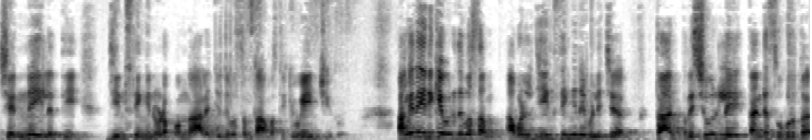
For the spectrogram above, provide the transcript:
ചെന്നൈയിലെത്തി ജീൻ സിംഗിനോടൊപ്പം നാലഞ്ച് ദിവസം താമസിക്കുകയും ചെയ്തു. അങ്ങനെ ഇരിക്കെ ഒരു ദിവസം അവൾ ജീൻ സിംഗിനെ വിളിച്ച് താൻ തൃശ്ശൂരിലെ തന്റെ സുഹൃത്ത്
